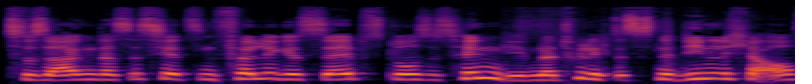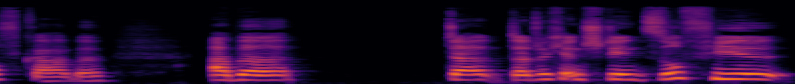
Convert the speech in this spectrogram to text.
zu sagen, das ist jetzt ein völliges selbstloses Hingeben. Natürlich, das ist eine dienliche Aufgabe. Aber da, dadurch entsteht so viel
